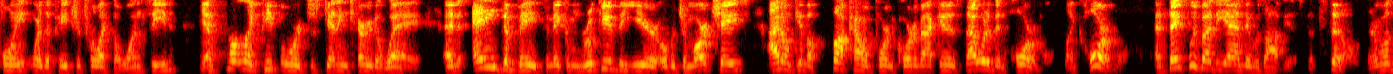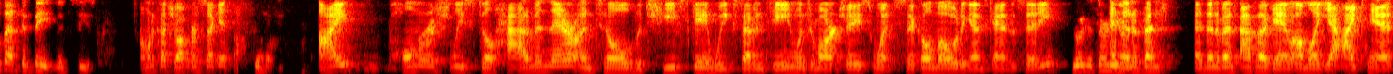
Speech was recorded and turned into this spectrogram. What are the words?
point where the Patriots were like the one seed, Yeah. it felt like people were just getting carried away. And any debate to make him rookie of the year over Ja'Marr Chase, I don't give a fuck how important quarterback is. That would have been horrible, like horrible. And thankfully, by the end, it was obvious. But still, there was that debate midseason. I'm going to cut you off for a second. I homerishly still had him in there until the Chiefs game week 17 when Ja'Marr Chase went sicko mode against Kansas City. 230 And then event and then event after that game, I'm like, yeah, I can't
